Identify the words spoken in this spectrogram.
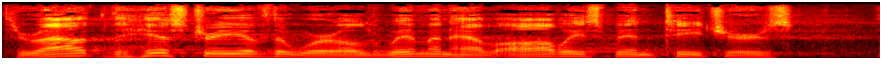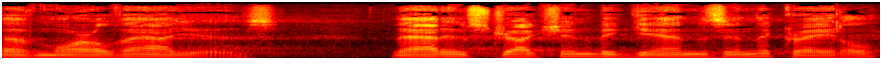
Throughout the history of the world, women have always been teachers of moral values. That instruction begins in the cradle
